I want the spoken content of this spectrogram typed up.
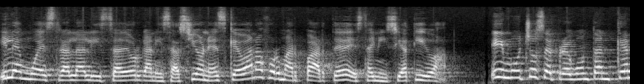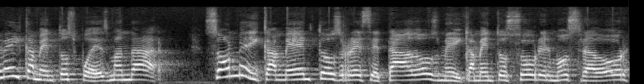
y le muestra la lista de organizaciones que van a formar parte de esta iniciativa. Y muchos se preguntan qué medicamentos puedes mandar. Son medicamentos recetados, medicamentos sobre el mostrador,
